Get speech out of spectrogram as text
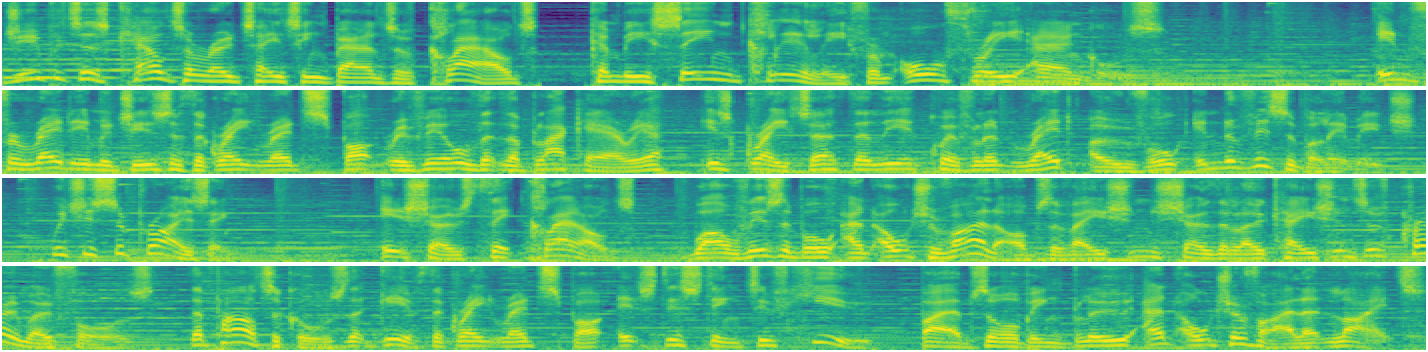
Jupiter's counter-rotating bands of clouds can be seen clearly from all three angles. Infrared images of the Great Red Spot reveal that the black area is greater than the equivalent red oval in the visible image, which is surprising. It shows thick clouds, while visible and ultraviolet observations show the locations of chromophores, the particles that give the Great Red Spot its distinctive hue by absorbing blue and ultraviolet light.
